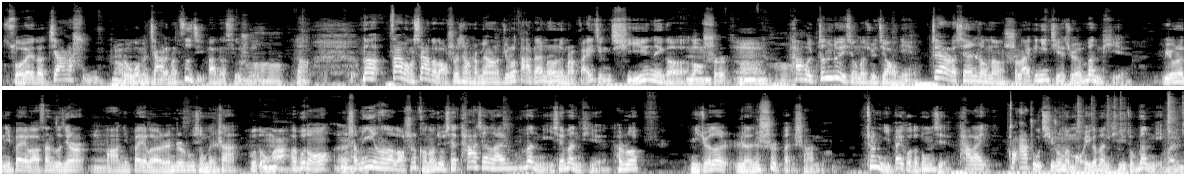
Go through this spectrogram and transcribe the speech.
所谓的家塾，嗯就是我们家里面自己办的私塾哦啊。那再往下的老师像什么样呢？比如说《大宅门》里面白景琦那个老师，嗯，他会针对性的去教你。这样的先生呢，是来给你解决问题。比如说你背了《三字经》啊，你背了“人之初，性本善”，不懂啊。啊，不懂，呃什么意思呢？老师可能就先他先来问你一些问题。他说：“你觉得人是本善吗？”就是你背过的东西，他来抓住其中的某一个问题，就问你。问你，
